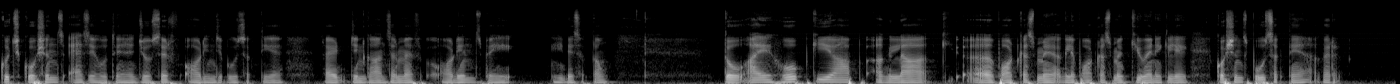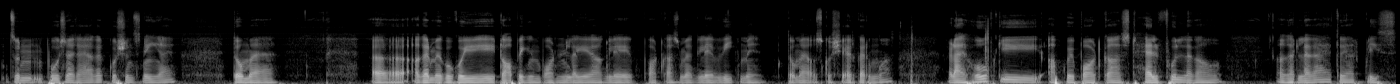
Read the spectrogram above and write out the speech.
कुछ क्वेश्चंस ऐसे होते हैं जो सिर्फ़ ऑडियंस पूछ सकती है राइट जिनका आंसर मैं ऑडियंस पे ही, ही दे सकता हूँ। तो आई होप कि आप अगला पॉडकास्ट में अगले पॉडकास्ट में क्यू एन ए के लिए क्वेश्चंस पूछ सकते हैं। अगर सुन, पूछना चाहें, अगर क्वेश्चंस नहीं आए तो मैं अगर मेरे को कोई टॉपिक इंपॉर्टेंट लगेगा अगले पॉडकास्ट में, अगले वीक में तो मैं उसको शेयर करूँगा। एंड आई होप कि आपको ये पॉडकास्ट हेल्पफुल लगा हो। अगर लगा है तो यार प्लीज़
